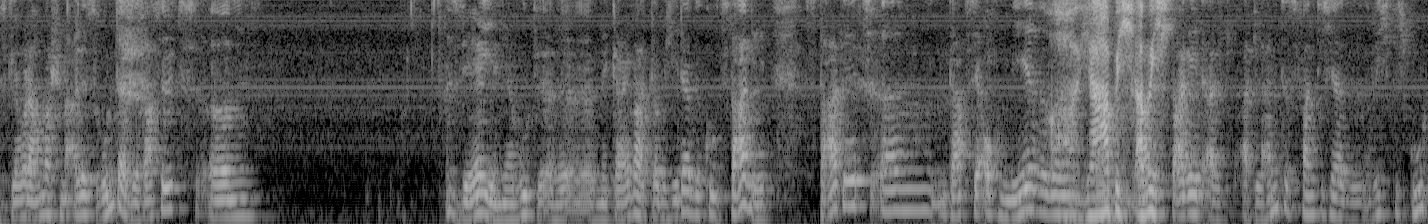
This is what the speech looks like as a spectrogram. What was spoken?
ich glaube, da haben wir schon alles runtergerasselt. Ähm, Serien, ja gut, äh, MacGyver hat, glaube ich, jeder geguckt. Stargate. Stargate ähm, gab es ja auch mehrere. Oh, ja, hab ich- hab Gerade ich- Stargate At- Atlantis fand ich ja richtig gut.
